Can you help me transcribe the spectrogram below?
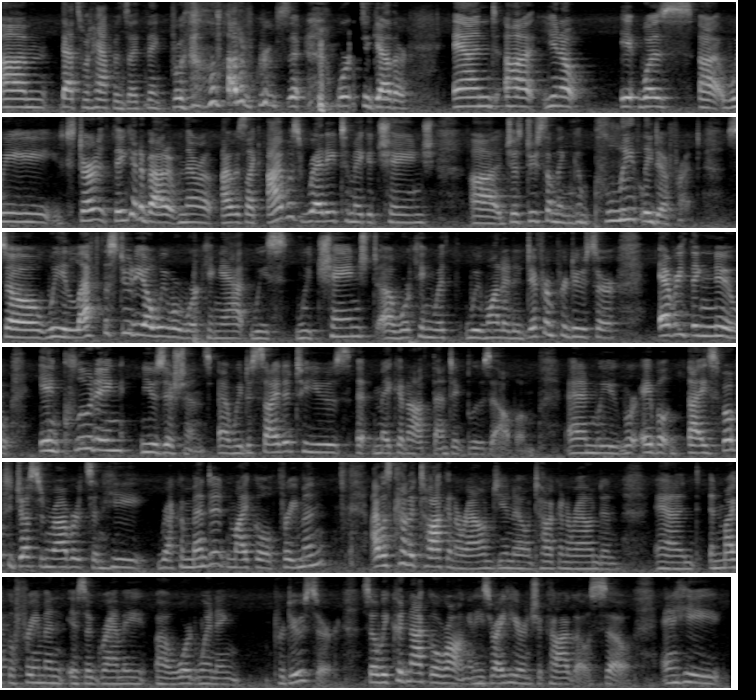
Um, that's what happens, I think, with a lot of groups that work together. And uh, you know, it was uh, we started thinking about it, and there I was like, I was ready to make a change, uh, just do something completely different. So we left the studio we were working at. We we changed uh, working with. We wanted a different producer, everything new, including musicians. And we decided to use uh, make an authentic blues album. And we were able. I spoke to Justin Roberts, and he recommended Michael Freeman. I was kind of talking around, you know, talking around, and and and Michael Freeman is a Grammy award-winning producer. So we could not go wrong. And he's right here in Chicago. So, and he,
